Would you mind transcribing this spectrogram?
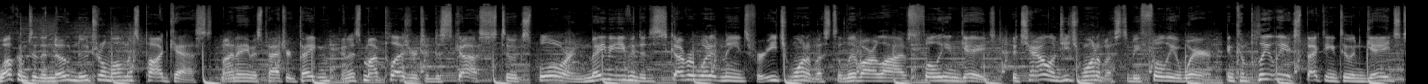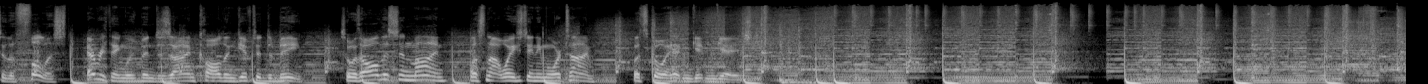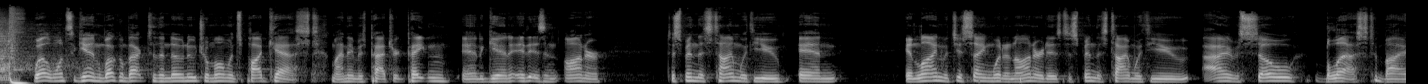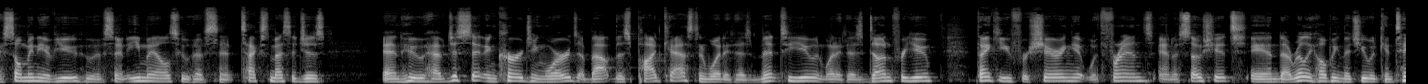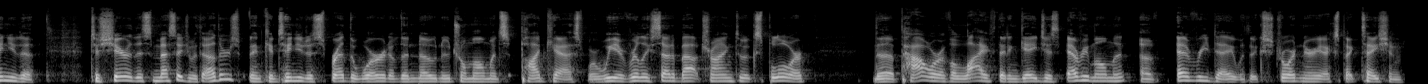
Welcome to the No Neutral Moments podcast. My name is Patrick Payton, and it's my pleasure to discuss, to explore, and maybe even to discover what it means for each one of us to live our lives fully engaged, to challenge each one of us to be fully aware, and completely expecting to engage to the fullest everything we've been designed, called, and gifted to be. So, with all this in mind, let's not waste any more time. Let's go ahead and get engaged. Well, once again, welcome back to the No Neutral Moments podcast. My name is Patrick Payton, and again, it is an honor to spend this time with you. And in line with just saying what an honor it is to spend this time with you, I am so blessed by so many of you who have sent emails, who have sent text messages, and who have just sent encouraging words about this podcast and what it has meant to you and what it has done for you. Thank you for sharing it with friends and associates, and uh, really hoping that you would continue to to share this message with others and continue to spread the word of the No Neutral Moments podcast, where we have really set about trying to explore the power of a life that engages every moment of every day with extraordinary expectation.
